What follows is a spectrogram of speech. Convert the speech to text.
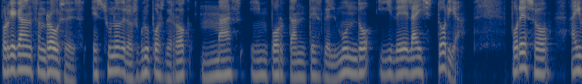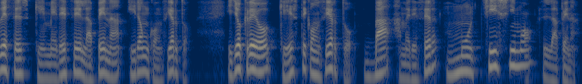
porque Guns N' Roses es uno de los grupos de rock más importantes del mundo y de la historia. Por eso hay veces que merece la pena ir a un concierto. Y yo creo que este concierto va a merecer muchísimo la pena.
